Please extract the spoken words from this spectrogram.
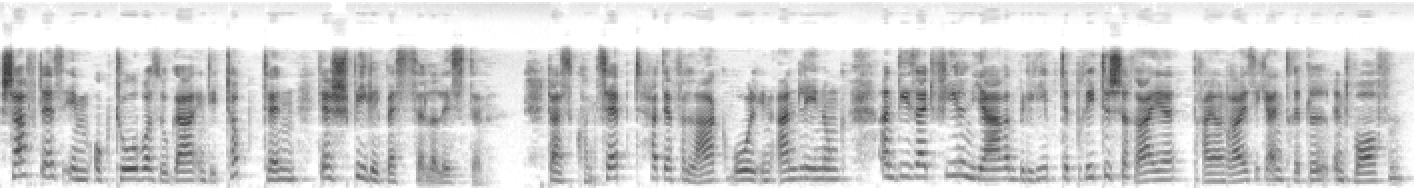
schaffte es im Oktober sogar in die Top Ten der Spiegel-Bestsellerliste. Das Konzept hat der Verlag wohl in Anlehnung an die seit vielen Jahren beliebte britische Reihe 33 ein Drittel entworfen,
